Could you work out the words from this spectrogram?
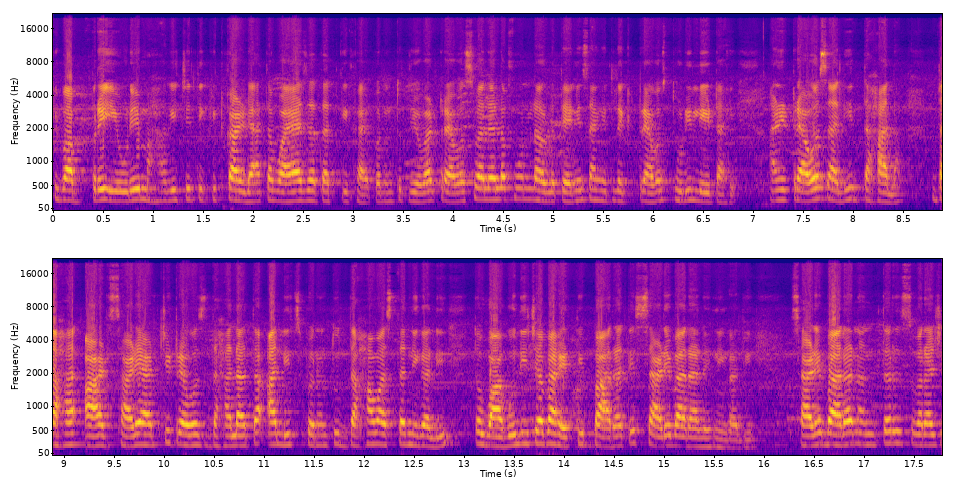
की बापरे एवढे महागीचे तिकीट काढले. आता वाया जातात की काय? परंतु जेव्हा ट्रॅव्हल्सवाल्याला फोन लावलं त्याने सांगितलं की ट्रॅव्हल्स थोडी लेट आहे. आणि ट्रॅव्हल्स आली दहाला. दहा आठ साडेआठची ट्रॅव्हल्स दहाला आता आलीच परंतु दहा वाजता निघाली. तर वाघोलीच्या बाहेर ती बारा ते साडेबाराला निघाली. साडेबारानंतर स्वराज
